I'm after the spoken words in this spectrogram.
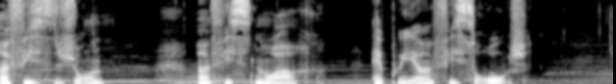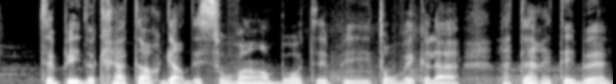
un fils jaune, un fils noir et puis un fils rouge. Sais, puis le Créateur regardait souvent en bas, sais, puis il trouvait que la, la terre était belle,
